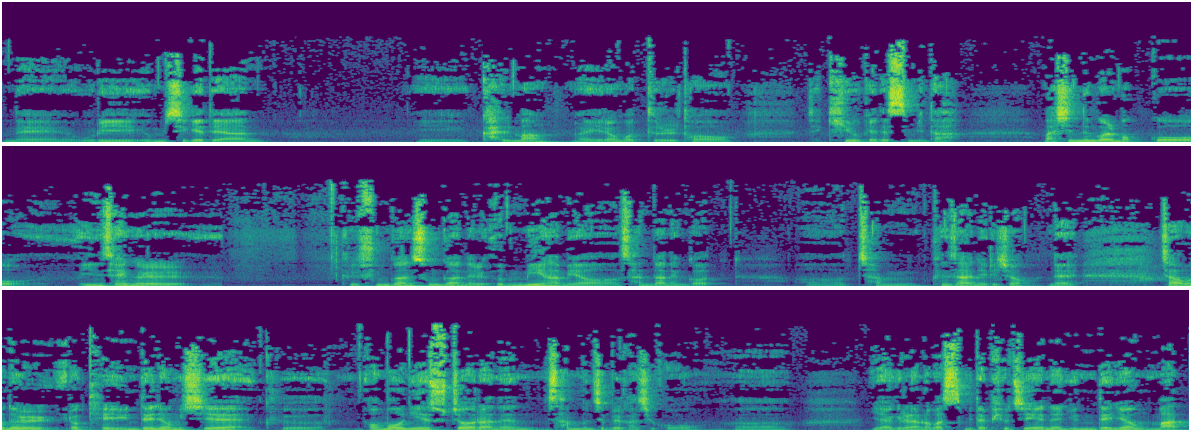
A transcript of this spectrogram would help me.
네, 우리 음식에 대한 이 갈망 네, 이런 것들을 더 키우게 됐습니다. 맛있는 걸 먹고 인생을 그 순간 순간을 음미하며 산다는 것, 어, 참 근사한 일이죠. 네. 자, 오늘 이렇게 윤대영 씨의 그 어머니의 수저라는 산문집을 가지고, 어, 이야기를 나눠봤습니다. 표지에는 윤대영 맛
